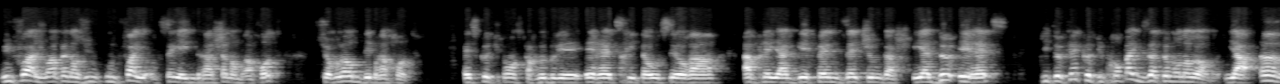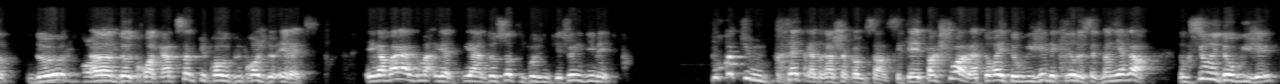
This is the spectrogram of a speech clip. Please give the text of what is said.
Une fois, je me rappelle, dans une, fois, il y a une dracha dans Brachot sur l'ordre des Brachot. Est-ce que tu commences par le blé, Eretz, Rita, Seora après, il y a Gefen, Zet, Il y a deux Eretz qui te fait que tu ne prends pas exactement dans l'ordre. Il y a 1, 2, 1, 2, 3, 4, 5, tu prends le plus proche de Eretz. Et là-bas, il y a un Tosot qui pose une question, il dit, mais pourquoi tu me traites la dracha comme ça? C'est qu'il n'y avait pas le choix. La Torah était obligée d'écrire de cette manière-là. Donc si on était obligé,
